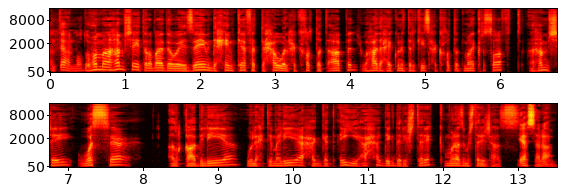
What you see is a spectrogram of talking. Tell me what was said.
وانتهى الموضوع. وهم أهم شيء ترى by the way زي دحين كيف التحول حق خطة Apple وهذا حيكون التركيز حق خطة مايكروسوفت أهم شيء وسع القابلية والاحتمالية حقت أي أحد يقدر يشترك مو لازم يشتري جهاز. يا سلام.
